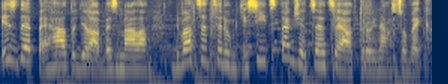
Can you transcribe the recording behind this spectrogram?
I z DPH to dělá bezmála 27 tisíc, takže cca trojnásobek.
